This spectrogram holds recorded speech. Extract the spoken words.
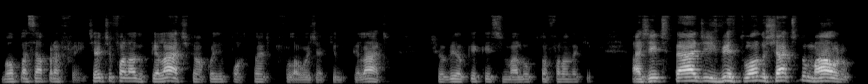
Vamos passar para frente. Antes de falar do Pilates, que é uma coisa importante para falar hoje aqui do Pilates, deixa eu ver o que, que esse maluco está falando aqui. A gente está desvirtuando o chat do Mauro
